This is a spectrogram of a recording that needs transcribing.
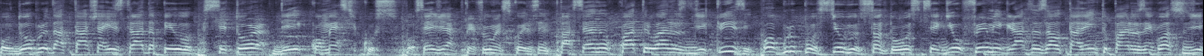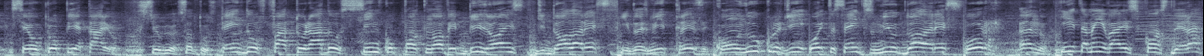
o dobro da taxa registrada pelo setor de comércios, ou seja, perfumes, coisas assim. Passando quatro anos de crise, o grupo Silvio Santos seguiu firme graças ao talento para os negócios de seu proprietário, Silvio Santos, tendo faturado 5,9 bilhões de dólares em 2013, com um lucro de 800 mil dólares por ano. E também vale se considerar,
